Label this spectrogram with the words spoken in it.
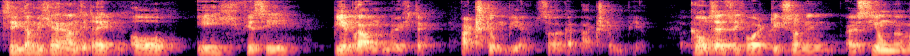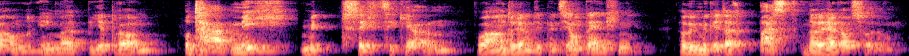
sind an mich herangetreten, ob ich für sie Bier brauen möchte. Backstummbier, sogar Backstummbier. Grundsätzlich wollte ich schon als junger Mann immer Bier brauen und habe mich mit 60 Jahren, wo andere an die Pension denken, habe ich mir gedacht, passt, neue Herausforderung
